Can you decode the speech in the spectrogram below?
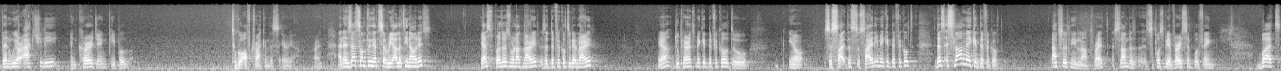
then we are actually encouraging people to go off track in this area, right? And is that something that's a reality nowadays? Yes, brothers who are not married, is it difficult to get married? Yeah? Do parents make it difficult? Do, you know, society, does society make it difficult? Does Islam make it difficult? Absolutely not, right? Islam does, it's supposed to be a very simple thing. But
